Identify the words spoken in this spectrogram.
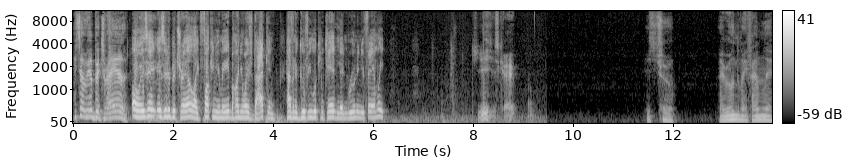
It's a real betrayal. Oh, is it is it a betrayal like fucking your maid behind your wife's back and having a goofy looking kid and then ruining your family? Jesus, Kurt. It's true. I ruined my family.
